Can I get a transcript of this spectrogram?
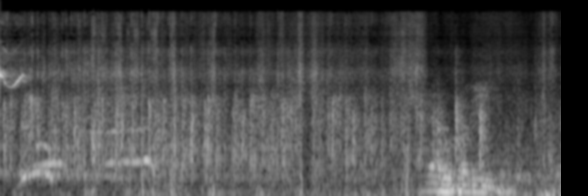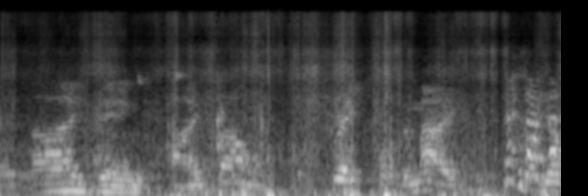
Hey everybody, I think I found a trick for the mic. You're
